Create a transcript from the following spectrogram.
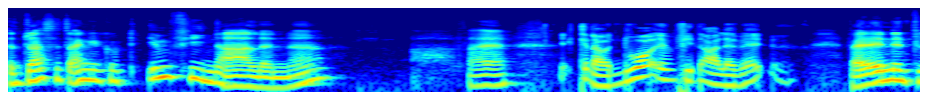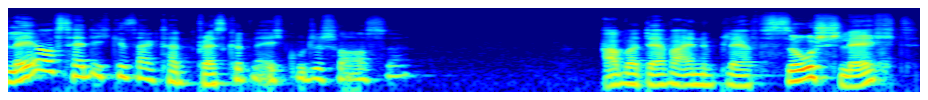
Du hast jetzt angeguckt im Finale, ne? Oh, weil. Genau, nur im Finale. Weil in den Playoffs hätte ich gesagt, hat Prescott eine echt gute Chance. Aber der war in den Playoffs so schlecht,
